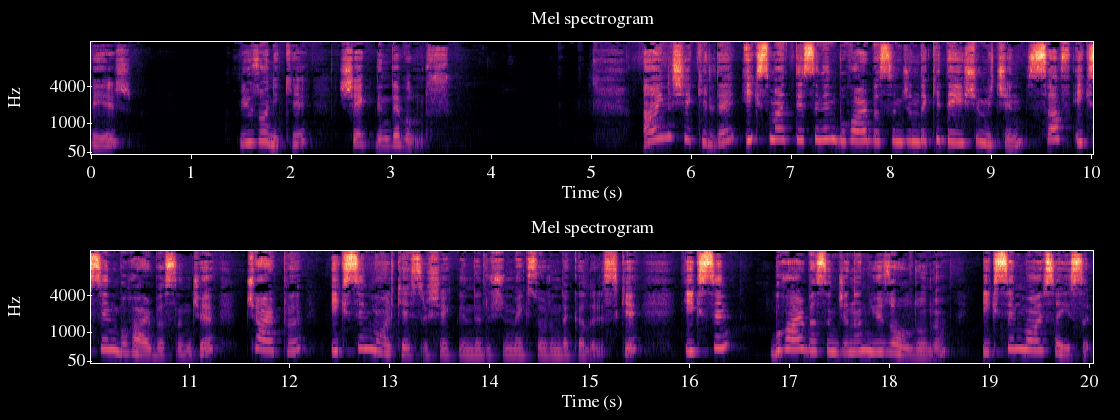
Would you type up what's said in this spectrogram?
1 112 şeklinde bulunur. Aynı şekilde X maddesinin buhar basıncındaki değişim için saf X'in buhar basıncı çarpı X'in mol kesri şeklinde düşünmek zorunda kalırız ki X'in buhar basıncının 100 olduğunu, X'in mol sayısı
